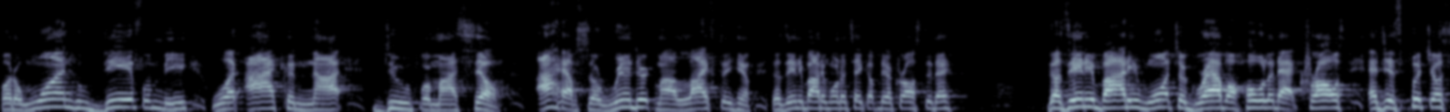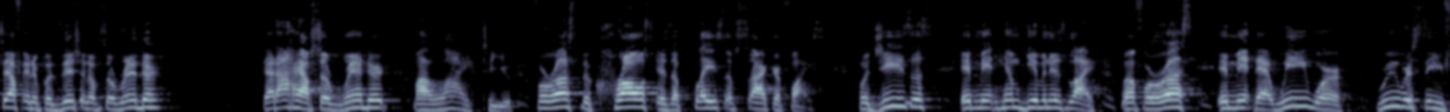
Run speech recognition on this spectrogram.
for the one who did for me what I could not do for myself. I have surrendered my life to him. Does anybody want to take up their cross today? Does anybody want to grab a hold of that cross and just put yourself in a position of surrender? That I have surrendered my life to you. For us, the cross is a place of sacrifice. For Jesus, it meant him giving his life. But for us, it meant that we were we received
